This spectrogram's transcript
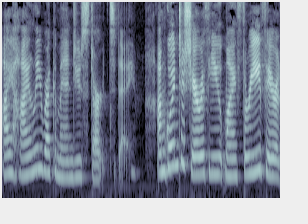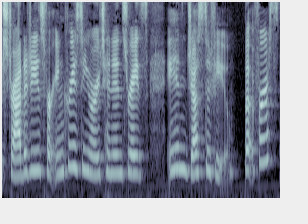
I highly recommend you start today. I'm going to share with you my three favorite strategies for increasing your attendance rates in just a few. But first,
